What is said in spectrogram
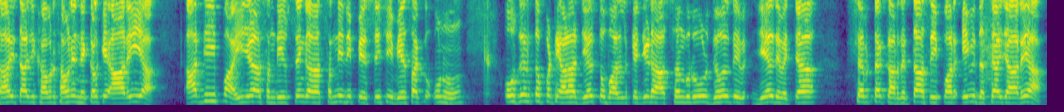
ਤਾਜੀ ਤਾਜੀ ਖਬਰ ਸਾਹਮਣੇ ਨਿਕਲ ਕੇ ਆ ਰਹੀ ਆ। ਅੱਜ ਹੀ ਭਾਈ ਜਿਹੜਾ ਸੰਦੀਪ ਸਿੰਘ, ਸੰਨੀ ਦੀ ਪੇਸ਼ੀ ਸੀ, ਬੇਸ਼ੱਕ ਉਹਨੂੰ ਉਸ ਦਿਨ ਤੋਂ ਪਟਿਆਲਾ ਜੇਲ੍ਹ ਤੋਂ ਬਦਲ ਕੇ ਜਿਹੜਾ ਸੰਗਰੂਰ ਜੇਲ੍ਹ ਦੇ ਜੇਲ੍ਹ ਦੇ ਵਿੱਚ ਸ਼ਿਫਟ ਕਰ ਦਿੱਤਾ ਸੀ, ਪਰ ਇਹ ਵੀ ਦੱਸਿਆ ਜਾ ਰਿਹਾ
